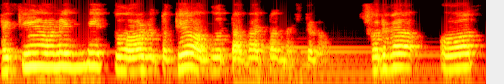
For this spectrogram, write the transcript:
北京オリンピックがある時はぐっと上がったんですけど、それが終わ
